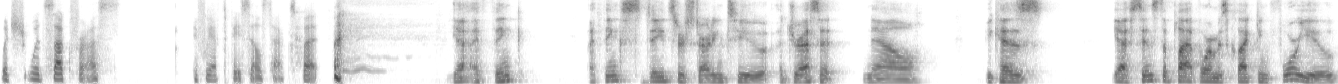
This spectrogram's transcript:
which would suck for us if we have to pay sales tax. But yeah, I think I think states are starting to address it now because yeah, since the platform is collecting for you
